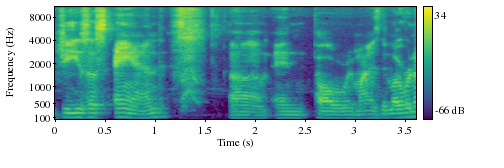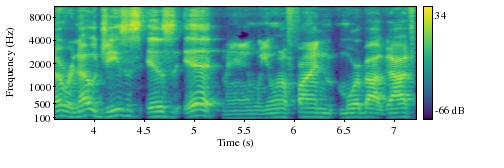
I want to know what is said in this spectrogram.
Jesus and. Um, and Paul reminds them over and over, no, Jesus is it, man. When you want to find more about God,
